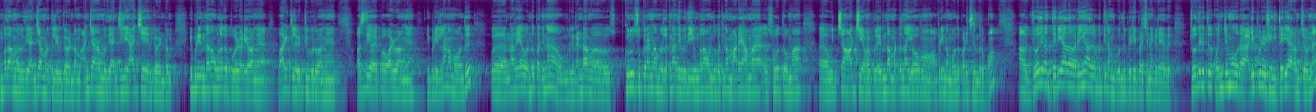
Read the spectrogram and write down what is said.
ஒன்பதாம் அதிபதி அஞ்சாம் இடத்துல இருக்க வேண்டும் அஞ்சாம் அதிபதி அஞ்சிலே ஆட்சியாக இருக்க வேண்டும். இப்படி இருந்தால் தான் உலக புகழ் அடைவாங்க வாழ்க்கையில் வெற்றி பெறுவாங்க. வசதி வாய்ப்பாக வாழ்வாங்க. இப்படிலாம் நம்ம வந்து இப்போ நிறையா வந்து பார்த்திங்கன்னா உங்களுக்கு ரெண்டாம் குரு சுக்கரன் நம்ம லக்னாதிபதி இவங்கெல்லாம் வந்து பார்த்திங்கன்னா மறையாமல் சுகத்துவமாக உச்சம் ஆட்சி அமைப்பில் இருந்தால் மட்டும்தான் யோகம் அப்படின்னு நம்ம வந்து படிச்சிருந்திருப்போம். ஜோதிடம் தெரியாத வரையும் அதில் பற்றி நமக்கு வந்து பெரிய பிரச்சனை கிடையாது. ஜோதிடத்தில் கொஞ்சமும் ஒரு அடிப்படை விஷயங்கள் தெரிய ஆரம்பித்தோடனே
